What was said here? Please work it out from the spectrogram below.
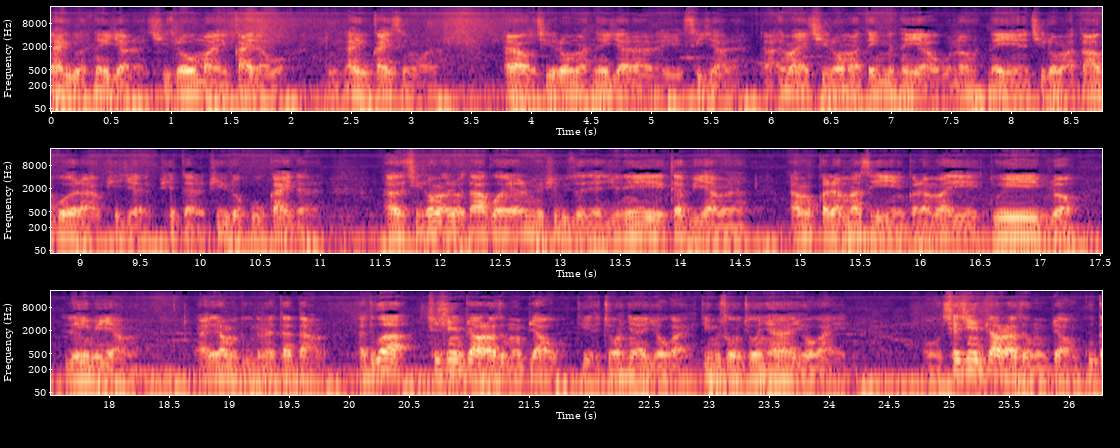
လိုက်ပြီးနှိမ့်ကြတာခြေတစ်လုံးမှာကြိုက်တာပေါ့သူလိုက်ပြီးကြိုက်စင်သွားတာအဲ့ဒါကိုခြေလုံးမှာနှိမ့်ကြတာလေစီကြတယ်ဒါအဲ့မှာခြေလုံးမှာတိတ်မနှိမ့်ရဘူးပေါ့နော်နှိမ့်ရင်ခြေလုံးမှာအသားကွဲတာဖြစ်ကြဖြစ်တယ်ဖြစ်ပြီးတော့ကိုကြိုက်တယ်အဲ့ခြေလုံးမှာအဲ့လိုအသားကွဲအဲ့လိုမျိုးဖြစ်ပြီးဆိုရင်ရင်းလေးကပ်ပေးရမယ်ဒါမှမဟုတ်ကလမတ်စီရင်ကလမတ်ကြီးတွေးပြီးတော့လိမ့်ပေးရမယ် အဲ့ဒါမှသူနည်းနည်းတတ်တာဒါသူကချက်ချင်းပြောက်လာဆိုမပြောက်ဘူးဒီအကျော်ညှက်ယောဂါကြီးဒီမဆိုအကျော်ညှက်ယောဂါကြီးဟိုချက်ချင်းပြောက်လာဆိုမပြောက်ဘူးကုသ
